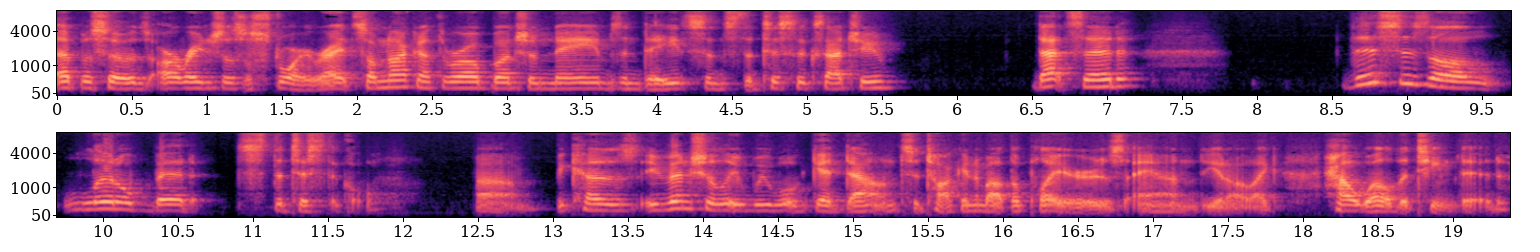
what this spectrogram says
episodes are arranged as a story, right? So I'm not going to throw a bunch of names and dates and statistics at you. That said, this is a little bit statistical um, because eventually we will get down to talking about the players and you know like how well the team did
